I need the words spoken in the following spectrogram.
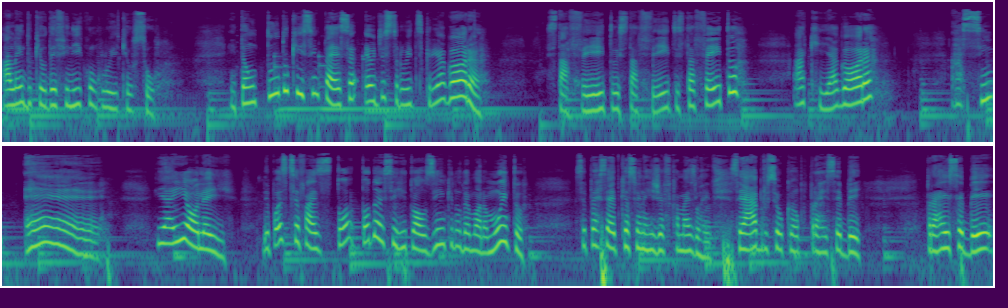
além do que eu defini e concluir que eu sou? Então, tudo que se impeça, eu destruo e descrio agora. Está feito, está feito, está feito. Aqui agora. Assim é. E aí, olha aí. Depois que você faz to todo esse ritualzinho que não demora muito, você percebe que a sua energia fica mais leve. Você abre o seu campo para receber, para receber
